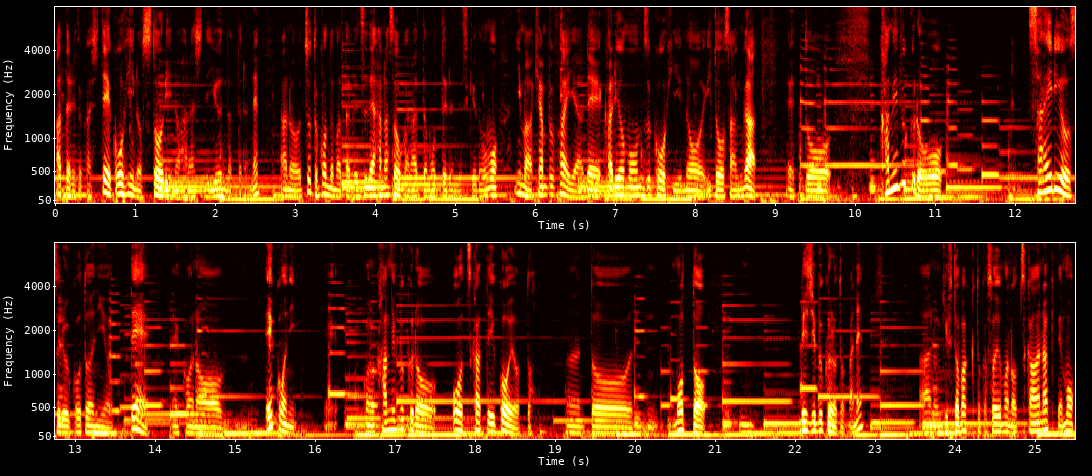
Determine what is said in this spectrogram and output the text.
あったりとかしてコーヒーのストーリーの話で言うんだったらねあのちょっと今度また別で話そうかなって思ってるんですけども今キャンプファイヤーでカリオモンズコーヒーの伊藤さんがえっと紙袋を再利用することによってこのエコにこの紙袋を使っていこうよと,、うんともっとレジ袋とかねあのギフトバッグとかそういうものを使わなくても、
